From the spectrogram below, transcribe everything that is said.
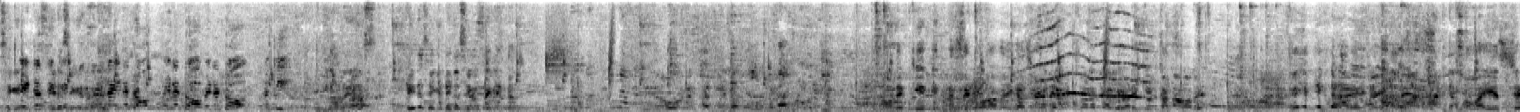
সেকেন্ড এটা সেকেন্ড না এটা টপ এটা টপ এটা টপ নাকি? না না এটা- সেকেন্ড এটা সেকেন্ড আমাদের কেক এখানে সেট করা হয়ে গেছে। এবারে কেক কাটা হবে। সবাই এসছে।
